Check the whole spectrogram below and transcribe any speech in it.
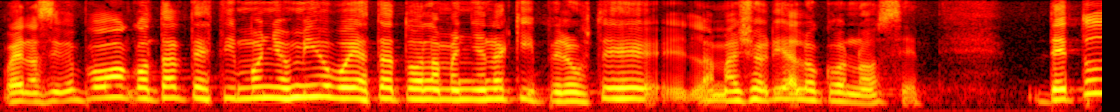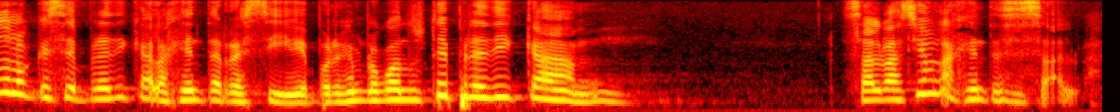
Bueno, si me pongo a contar testimonios míos voy a estar toda la mañana aquí, pero usted la mayoría lo conoce. De todo lo que se predica la gente recibe. Por ejemplo, cuando usted predica mm, salvación, la gente se salva.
